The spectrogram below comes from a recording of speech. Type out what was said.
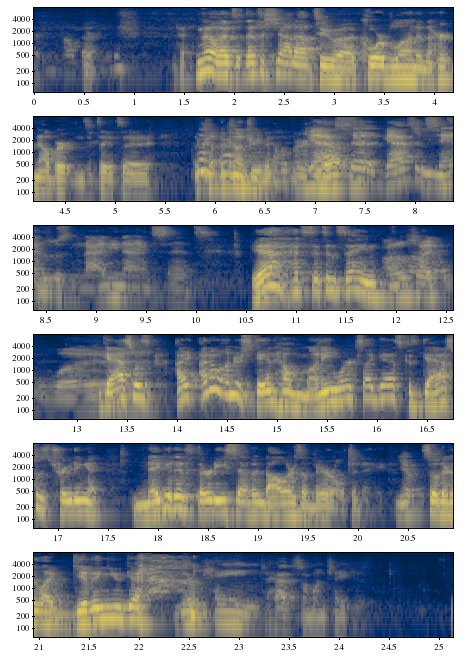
no, that's that's a shout out to uh, Corb Lund and the hurting Albertans. It's a it's a, a, a country band. Gas at gas at Sam's was ninety nine cents. Yeah, that's it's insane. I was like, what? Gas was I, I don't understand how money works, I guess, because gas was trading at negative thirty seven dollars a barrel today. Yep. So they're like giving you gas. They're paying to have someone take it.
